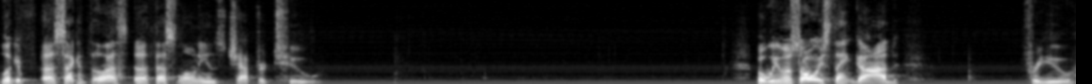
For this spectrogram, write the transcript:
Look at uh, Second uh, Thessalonians chapter 2. But we must always thank God for you,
